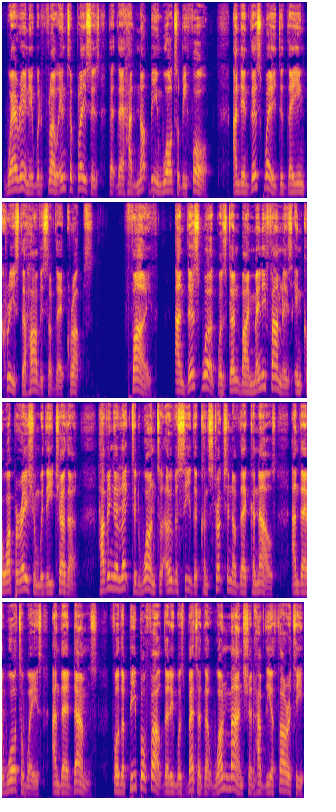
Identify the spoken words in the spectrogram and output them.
wherein it would flow into places that there had not been water before and in this way did they increase the harvest of their crops. 5. And this work was done by many families in cooperation with each other, having elected one to oversee the construction of their canals and their waterways and their dams. For the people felt that it was better that one man should have the authority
